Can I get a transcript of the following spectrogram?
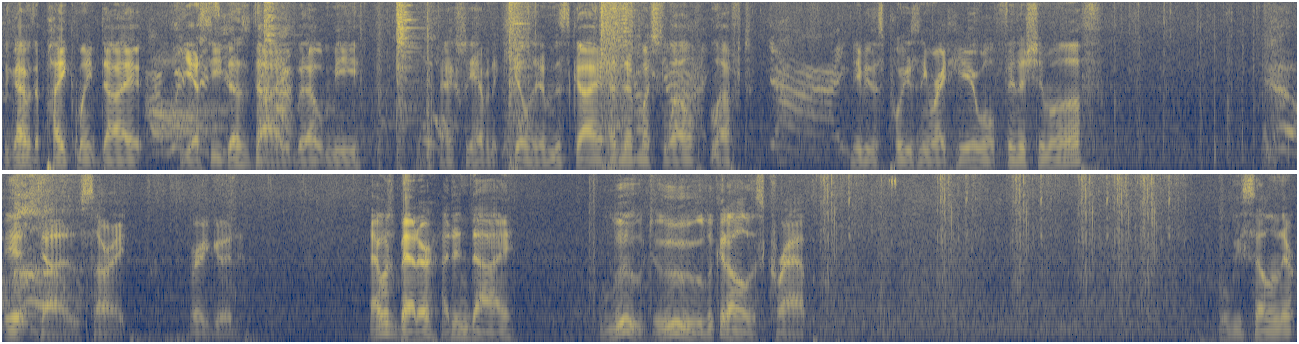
The guy with the pike might die. Yes, he does die without me actually having to kill him. This guy hasn't had much left. Maybe this poisoning right here will finish him off. It does. Alright. Very good. That was better. I didn't die. Loot. Ooh, look at all this crap. We'll be selling their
